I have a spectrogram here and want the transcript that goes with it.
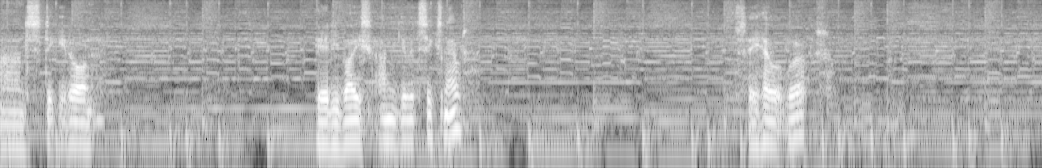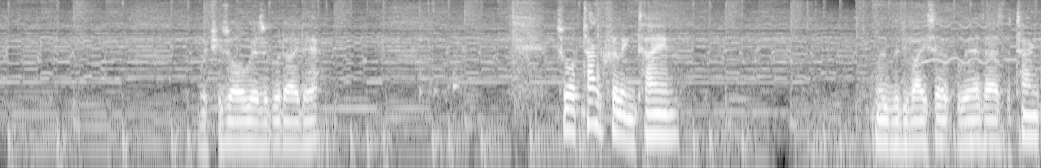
And stick it on a device and give it six out. See how it works. Which is always a good idea. So tank filling time. Move the device out the way, there's the tank.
